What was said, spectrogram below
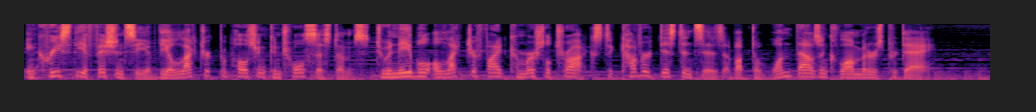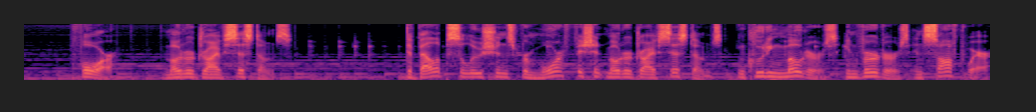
increase the efficiency of the electric propulsion control systems to enable electrified commercial trucks to cover distances of up to 1,000 kilometers per day. 4. Motor drive systems. Develop solutions for more efficient motor drive systems, including motors, inverters, and software,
